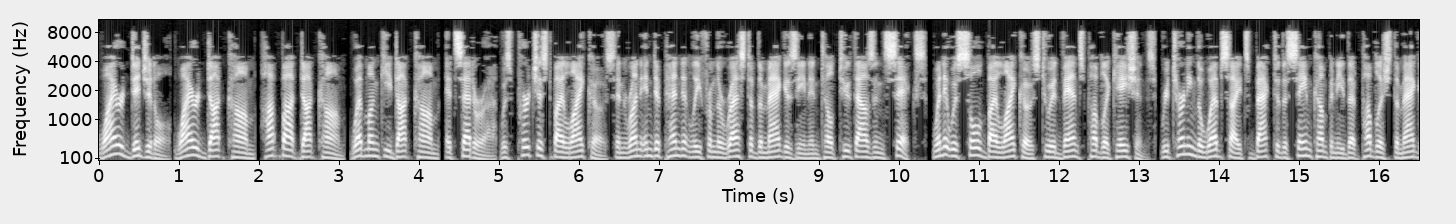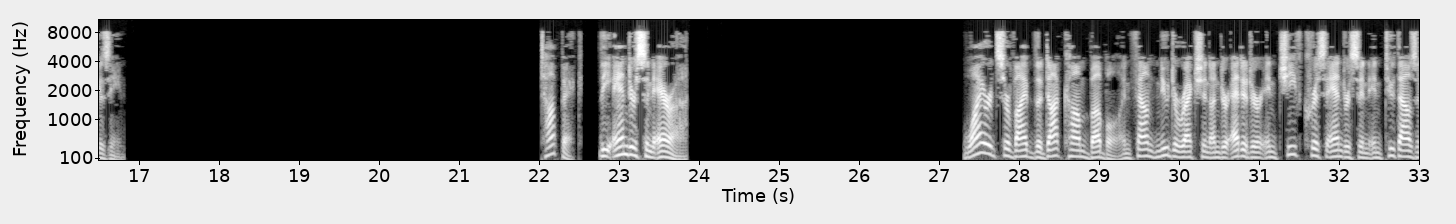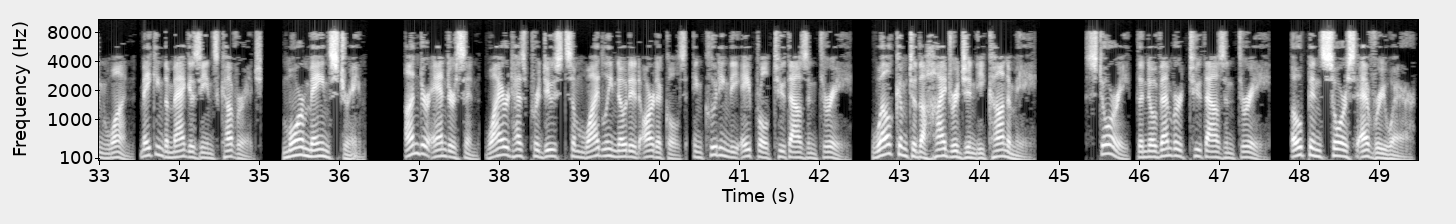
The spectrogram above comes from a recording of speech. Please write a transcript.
Wired Digital Wired.com, Hotbot.com, WebMonkey.com, etc. was purchased by Lycos and run independently from the rest of the magazine until 2006, when it was sold by Lycos to Advance Publications, returning the websites back to the same company that published the magazine. The Anderson era. Wired survived the dot-com bubble and found new direction under editor-in-chief Chris Anderson in 2001, making the magazine's coverage more mainstream. Under Anderson, Wired has produced some widely noted articles, including the April 2003, "'Welcome to the Hydrogen Economy' story, the November 2003, "'Open Source Everywhere'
